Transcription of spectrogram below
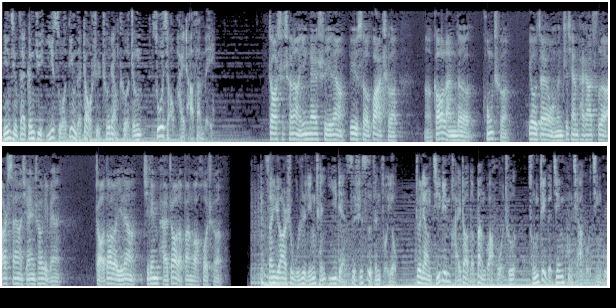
民警再根据已锁定的肇事车辆特征缩小排查范围。肇事车辆应该是一辆绿色挂车，呃，高栏的空车。又在我们之前排查出了二十三辆嫌疑车里边。找到了一辆吉林牌照的半挂货车。三月二十五日凌晨一点四十四分左右，这辆吉林牌照的半挂货车从这个监控卡口经过。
